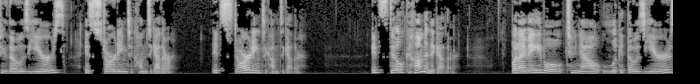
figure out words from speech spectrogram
to those years is starting to come together. It's starting to come together. It's still coming together. But I'm able to now look at those years,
